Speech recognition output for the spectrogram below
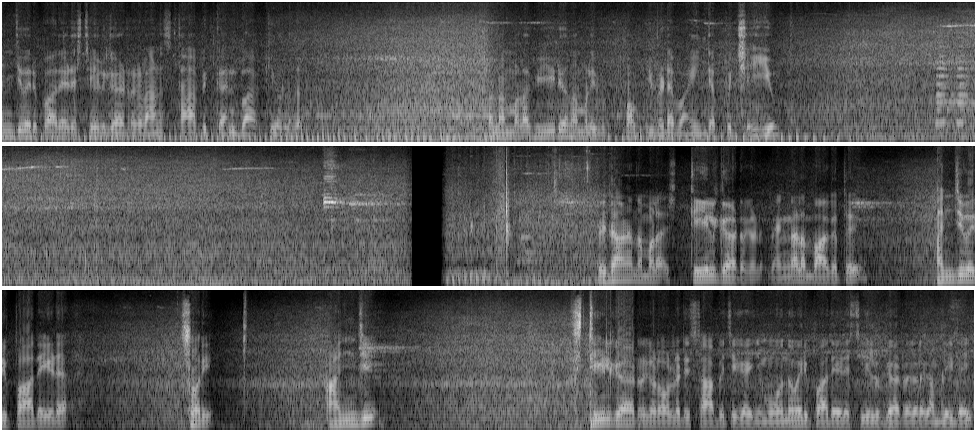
അഞ്ച് വരി പാതയുടെ സ്റ്റീൽ ഗാർഡറുകളാണ് സ്ഥാപിക്കാൻ ബാക്കിയുള്ളത്. അപ്പോൾ നമ്മളെ വീഡിയോ നമ്മളിപ്പം ഇവിടെ വൈൻഡപ്പ് ചെയ്യും. ഇതാണ് നമ്മളെ സ്റ്റീൽ ഗാർഡറുകൾ വെങ്ങളം ഭാഗത്ത് അഞ്ച് വരി പാതയുടെ സോറി അഞ്ച് സ്റ്റീൽ ഗാർഡറുകൾ ഓൾറെഡി സ്ഥാപിച്ച് കഴിഞ്ഞു മൂന്ന് വരി പാതയുടെ സ്റ്റീൽ ഗാർഡറുകൾ കംപ്ലീറ്റ് ആയി.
